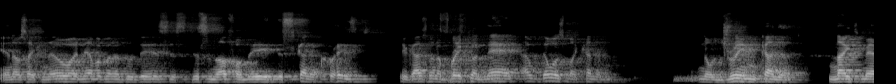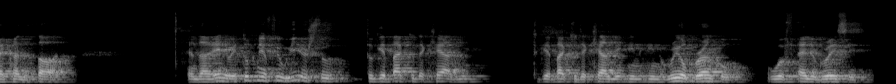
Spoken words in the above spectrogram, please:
and I was like, "No, I'm never gonna do this. This, this is not for me. This is kind of crazy. You guys gonna break your neck." I, that was my kind of, you know, dream kind of nightmare kind of thought. And uh, anyway, it took me a few years to, to get back to the academy, to get back to the academy in, in Rio Branco with Helio Gracie.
